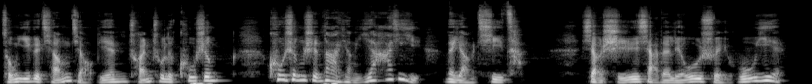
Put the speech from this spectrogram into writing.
从一个墙角边传出了哭声，哭声是那样压抑，那样凄惨，像石下的流水呜咽，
